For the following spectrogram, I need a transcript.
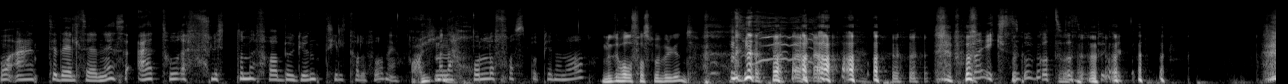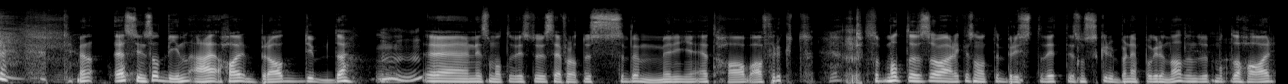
og jeg er til dels enig, så jeg tror jeg flytter meg fra Burgund til California. Oi, Men jeg holder fast på pinot noir. men du holder fast på burgund? Det er ikke så godt fast på Burgund. Men jeg syns at vinen er, har bra dybde. Eh, liksom at Hvis du ser for deg at du svømmer i et hav av frukt, så på en måte så er det ikke sånn at brystet ditt liksom skrubber ned på grunna. Den Du på en måte har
